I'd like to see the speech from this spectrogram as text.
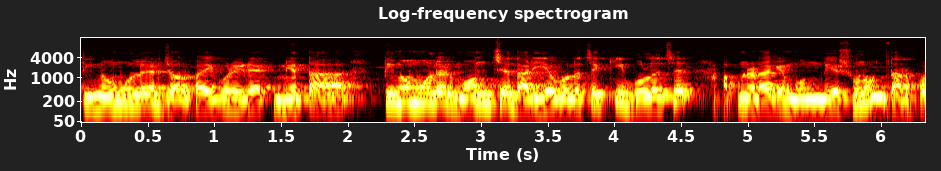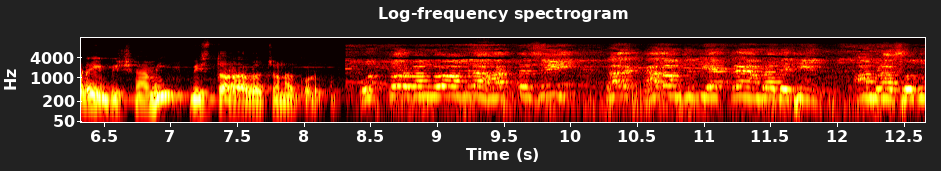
তৃণমূলের জলপাইগুড়ির এক নেতা তৃণমূলের মঞ্চে দাঁড়িয়ে বলেছে। কি বলেছে? আপনারা আগে মন দিয়ে শুনুন, তারপরে এই বিষয়ে আমি বিস্তর আলোচনা করব। উত্তরবঙ্গ আমরা হাঁটতেছি তার কারণ যদি একটা আমরা দেখি, আমরা শুধু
